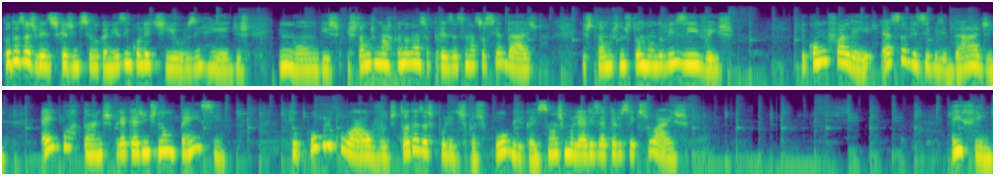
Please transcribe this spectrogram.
Todas as vezes que a gente se organiza em coletivos, em redes, em ONGs, estamos marcando nossa presença na sociedade, estamos nos tornando visíveis. E como falei, essa visibilidade é importante para que a gente não pense que o público-alvo de todas as políticas públicas são as mulheres heterossexuais. Enfim,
